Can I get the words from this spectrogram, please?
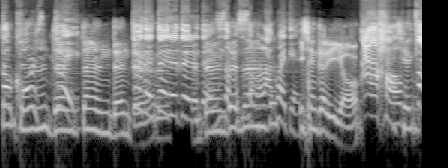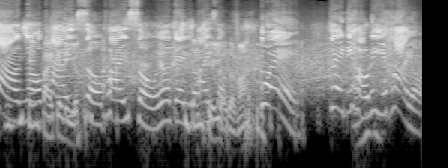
到 chorus 对，对对对对对对对，是什么是什么啦？快点！一千个理由啊，好棒哦！拍手拍手，我要给你拍手。有的吗？对对，你好厉害哦！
